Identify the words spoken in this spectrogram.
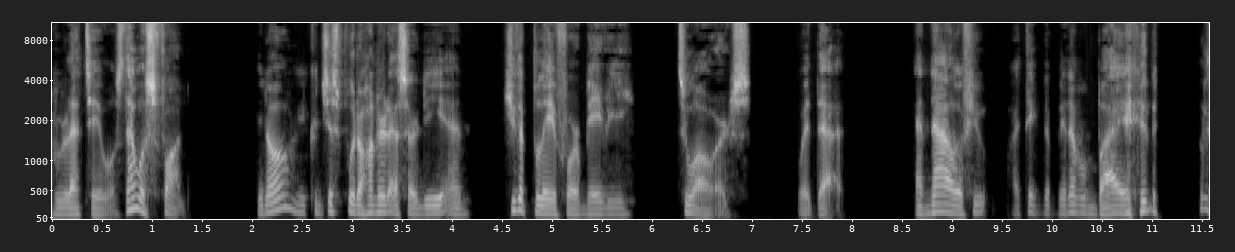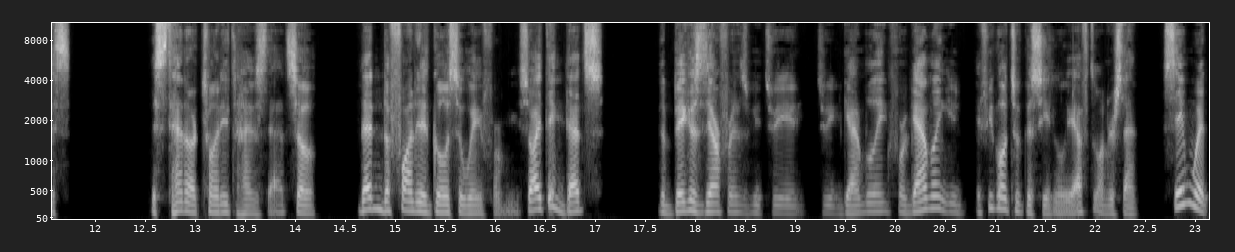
roulette tables. That was fun. You know, you could just put a hundred SRD and you could play for maybe two hours with that. And now, if you, I think the minimum buy-in is is ten or twenty times that. So then the fun it goes away from me. So I think that's the biggest difference between between gambling. For gambling, you, if you go to a casino, you have to understand. Same with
